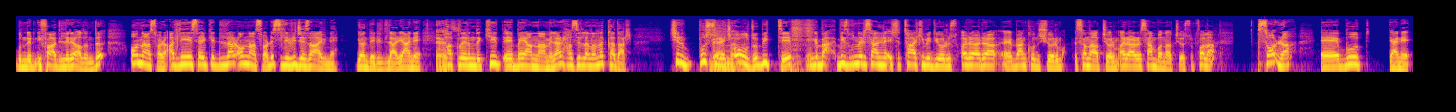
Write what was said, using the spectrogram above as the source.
bunların ifadeleri alındı. Ondan sonra adliyeye sevk edildiler. Ondan sonra da Silivri cezaevine gönderildiler. Yani Evet. haklarındaki e, beyannameler hazırlanana kadar. Şimdi bu süreç oldu bitti. Ben, biz bunları seninle işte takip ediyoruz. Ara ara e, ben konuşuyorum sana atıyorum. Ara ara sen bana atıyorsun falan. Sonra e, bu yani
